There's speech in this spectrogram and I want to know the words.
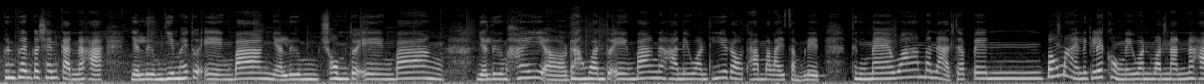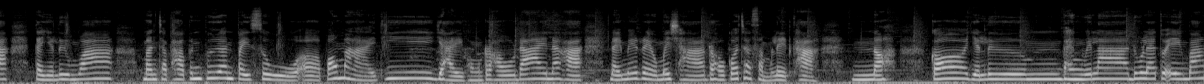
เพื่อนๆก็เช่นกันนะคะ อย่าลืมยิ้มให้ตัวเองบ้าง อย่าลืมชมตัวเองบ้าง อย่าลืมให้รางวัลตัวเองบ้างนะคะ ในวันที่เราทำอะไรสำเร็จ ถึงแม้ว่ามันอาจจะเป็นเป้าหมายเล็กๆ ของในวันวันนั้นนะคะ แต่อย่าลืมว่ามันจะพาเพื่อนๆไปสู่เป้าหมายที่ใหญ่ของเราได้นะคะ ในไม่เร็วไม่ช้าเราก็จะสำเร็จค่ะเนาะก็อย่าลืมแบ่งเวลาดูแลตัวเองบ้าง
